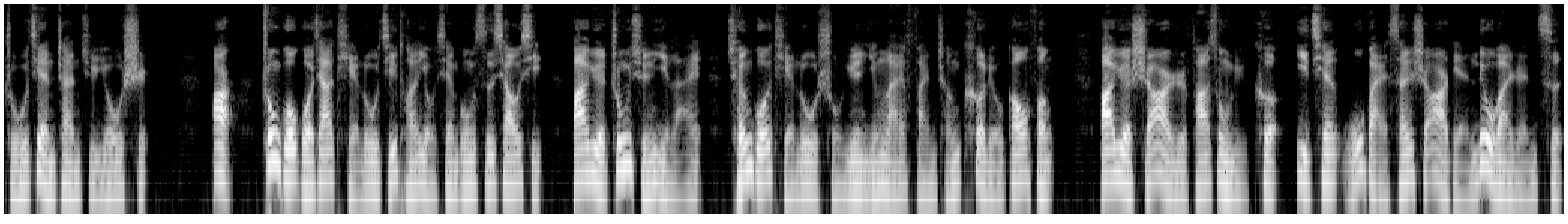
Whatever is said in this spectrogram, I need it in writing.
逐渐占据优势。二，中国国家铁路集团有限公司消息，八月中旬以来，全国铁路暑运迎来返程客流高峰。八月十二日发送旅客一千五百三十二点六万人次，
